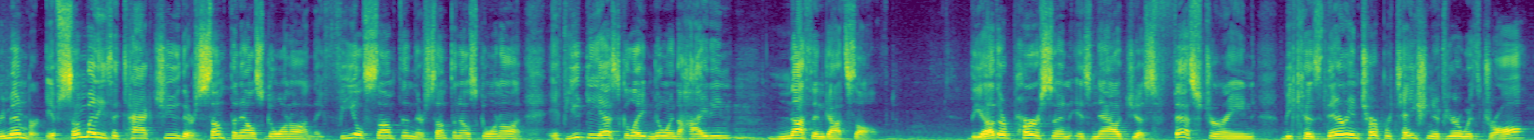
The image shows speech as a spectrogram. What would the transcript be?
Remember, if somebody's attacked you, there's something else going on. They feel something, there's something else going on. If you de escalate and go into hiding, nothing got solved. The other person is now just festering because their interpretation of your withdrawal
